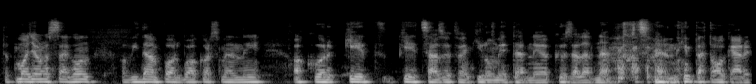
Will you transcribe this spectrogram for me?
tehát Magyarországon, ha Vidám Parkba akarsz menni, akkor két, 250 kilométernél közelebb nem tudsz menni, tehát akár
